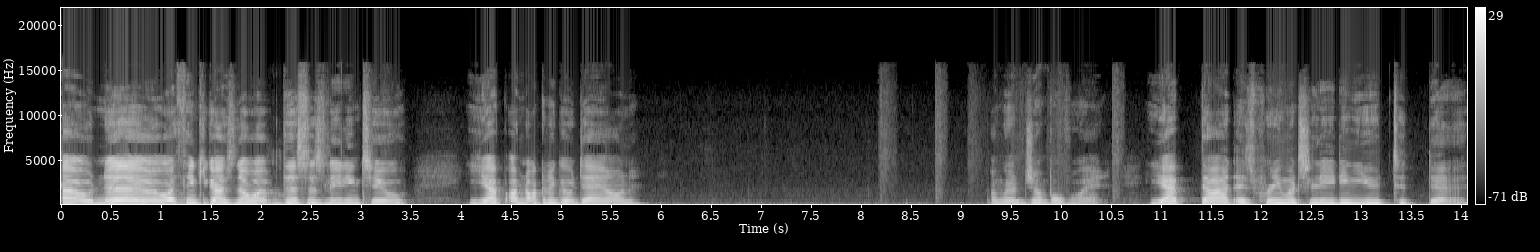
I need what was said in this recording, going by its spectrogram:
Oh no, I think you guys know what this is leading to. Yep, I'm not gonna go down. I'm gonna jump over it. Yep, that is pretty much leading you to death.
